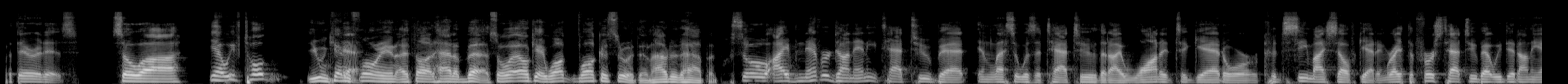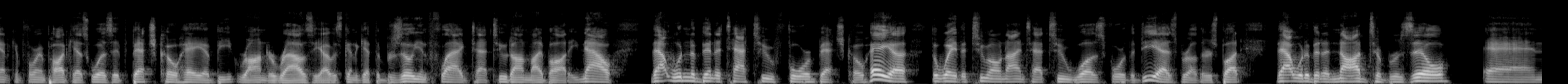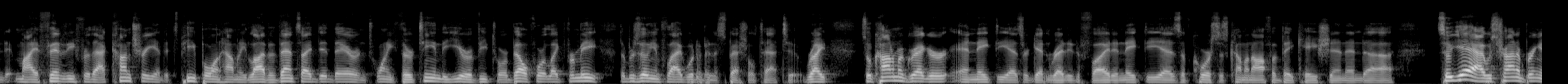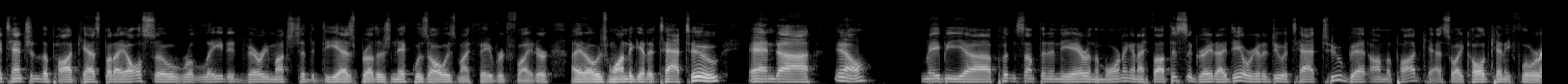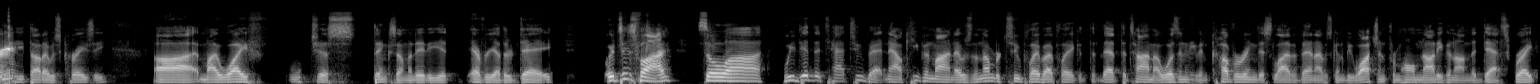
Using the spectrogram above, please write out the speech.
But there it is. So uh yeah, we've told You and Kenny Yeah. Florian, I thought had a bet. So okay, walk walk us through it then. How did it happen? So I've never done any tattoo bet unless it was a tattoo that I wanted to get or could see myself getting. Right, the first tattoo bet we did on the Anik and Florian podcast was if Bethe Correia beat Ronda Rousey, I was going to get the Brazilian flag tattooed on my body. Now that wouldn't have been a tattoo for Bethe Correia the way the 209 tattoo was for the Diaz brothers, but that would have been a nod to Brazil and my affinity for that country and its people and how many live events I did there in 2013, the year of Vitor Belfort. Like for me, the Brazilian flag would have been a special tattoo, right? So Conor McGregor and Nate Diaz are getting ready to fight. And Nate Diaz, of course, is coming off a vacation. And uh, so, yeah, I was trying to bring attention to the podcast, but I also related very much to the Diaz brothers. Nick was always my favorite fighter. I had always wanted to get a tattoo. And, uh, you know, maybe uh, putting something in the air in the morning. And I thought this is a great idea. We're going to do a tattoo bet on the podcast. So I called Kenny Florian. He thought I was crazy. Uh, my wife just thinks I'm an idiot every other day, which is fine. So uh, we did the tattoo bet. Now, keep in mind, I was the number two play by play at the, at the time. I wasn't even covering this live event. I was going to be watching from home, not even on the desk, right?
